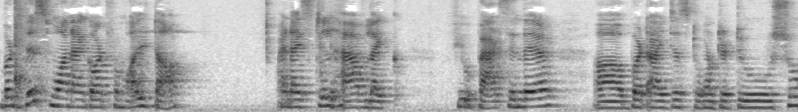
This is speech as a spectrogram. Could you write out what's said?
But this one I got from Ulta. And I still have like few pads in there. Uh, but I just wanted to show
